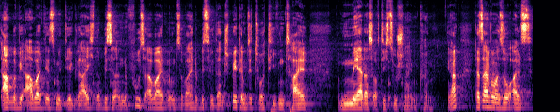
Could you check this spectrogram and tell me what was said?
aber wir arbeiten jetzt mit dir gleich ein bisschen an den Fußarbeiten und so weiter, bis wir dann später im situativen Teil mehr das auf dich zuschneiden können. Ja? Das einfach mal so als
